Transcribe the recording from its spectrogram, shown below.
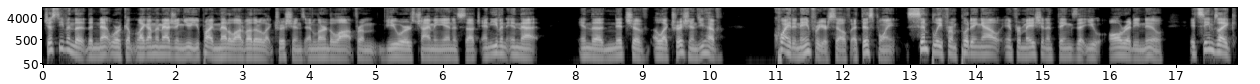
just even the the network of, like i'm imagining you you probably met a lot of other electricians and learned a lot from viewers chiming in and such and even in that in the niche of electricians you have quite a name for yourself at this point simply from putting out information and things that you already knew. It seems like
